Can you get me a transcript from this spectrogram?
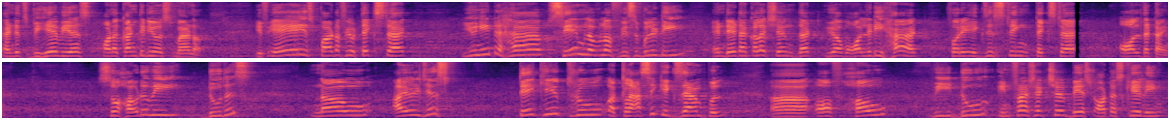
and its behaviors on a continuous manner. If AI is part of your tech stack, you need to have same level of visibility and data collection that you have already had for an existing tech stack all the time. So how do we do this? Now, I will just take you through a classic example uh, of how we do infrastructure-based auto-scaling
